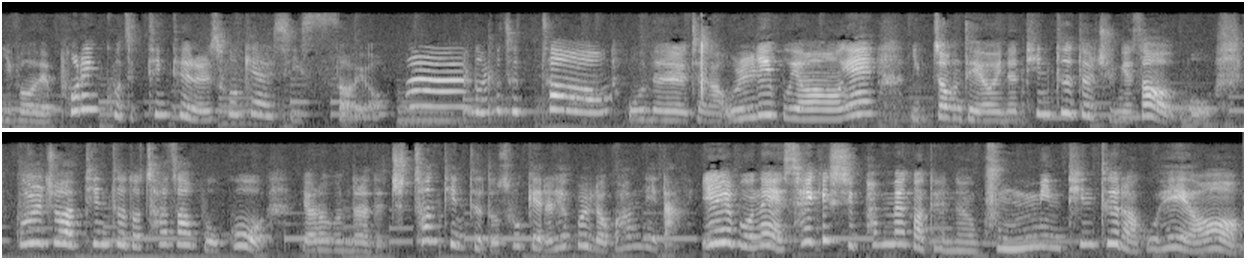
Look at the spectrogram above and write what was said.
이번에 포렌코즈 틴트를 소개할 수 있어요. 아 너무 좋죠? 오늘 제가 올리브영에 입점되어 있는 틴트들 중에서 뭐 꿀조합 틴트도 찾아보고 여러분들한테 추천 틴트도 소개를 해보려고 합니다. 1분에 3개씩 판매가 되는 국민 틴트라고 해요.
